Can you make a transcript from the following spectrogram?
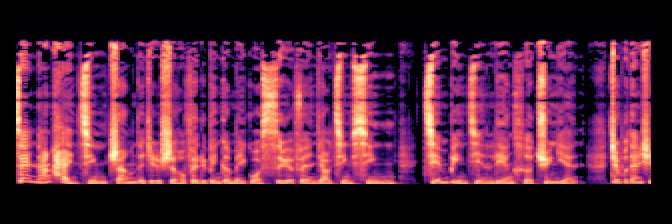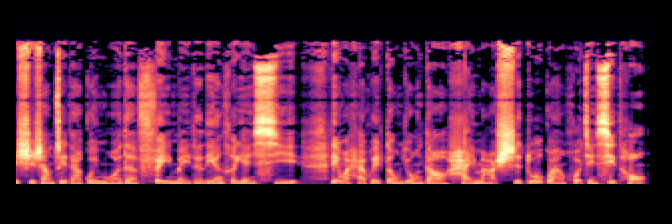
在南海紧张的这个时候，菲律宾跟美国四月份要进行肩并肩联合军演，这不但是史上最大规模的非美的联合演习，另外还会动用到海马式多管火箭系统，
